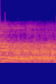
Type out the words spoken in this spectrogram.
accountable.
